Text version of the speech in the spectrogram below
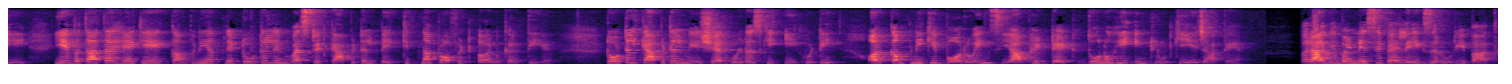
ई ये बताता है कि एक कंपनी अपने टोटल इन्वेस्टेड कैपिटल पे कितना प्रॉफिट अर्न करती है। टोटल कैपिटल में शेयर होल्डर्स की इक्विटी और कंपनी की बोरोइंग्स या फिर डेट दोनों ही इंक्लूड किए जाते हैं। पर आगे बढ़ने से पहले एक ज़रूरी बात,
